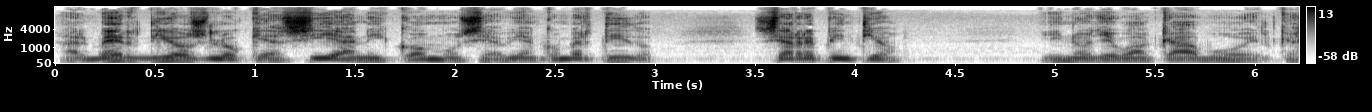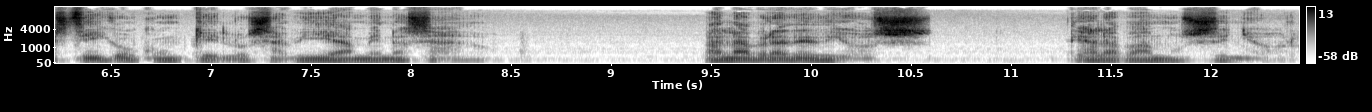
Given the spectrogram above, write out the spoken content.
Al ver Dios lo que hacían y cómo se habían convertido, se arrepintió y no llevó a cabo el castigo con que los había amenazado. Palabra de Dios, te alabamos Señor.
